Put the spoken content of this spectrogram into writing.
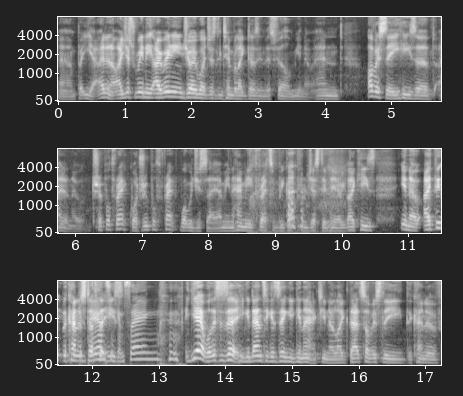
Um, but yeah, I don't know. I just really I really enjoy what Justin Timberlake does in this film, you know, and obviously he's a I don't know triple threat, quadruple threat. What would you say? I mean, how many threats have we got from Justin here? Like he's, you know, I think the kind of stuff Dance, that he he's can sing. yeah, well, this is it. He can dance, he can sing, he can act. You know, like that's obviously the kind of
